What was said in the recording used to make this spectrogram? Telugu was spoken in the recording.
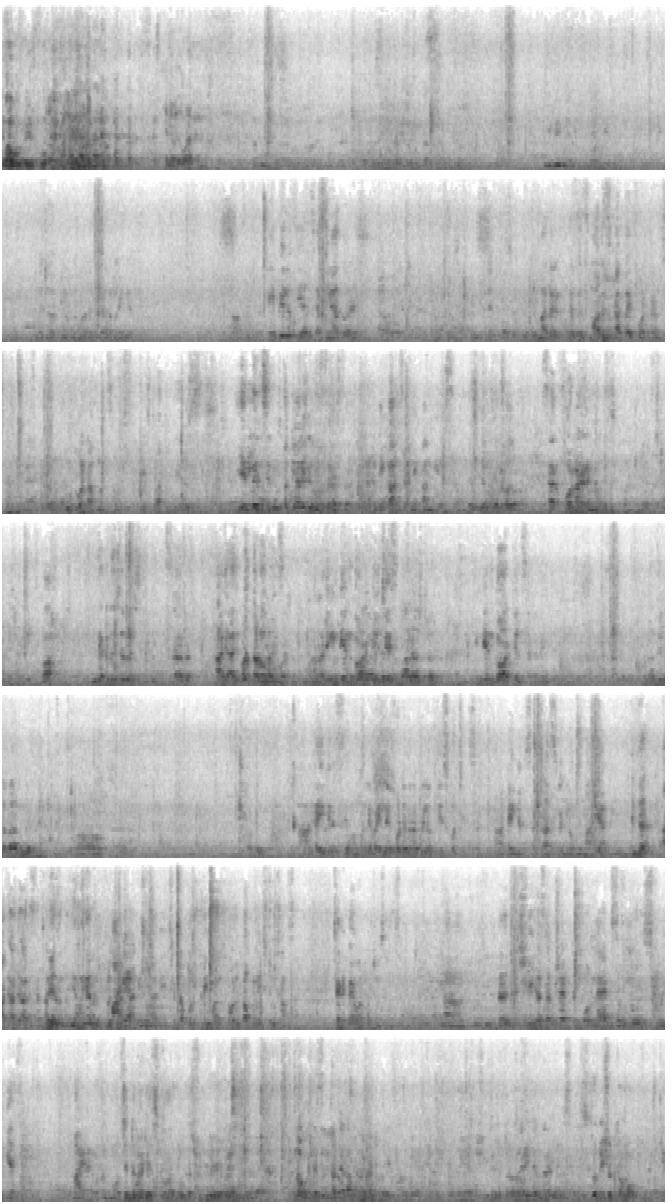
బాబు ఇవి majority of the general India ఏపీలో సార్ మీ ఆధ్వర్యం is smallest cup by four times two two and half months ఏం లెన్స్ ఇది ఇంత క్లారిటీ ఉంది sir. Sir Nikon sir Nikon gear sir? Sir four hundred ML వా, ఇది ఎక్కడ తీశారు సార్ అది అది కూడా తడవ సార్ అది ఇండియన్ గవర్కిల్ చేసి ఇండియన్ గవర్కిల్ సార్ అది. ఆ టైగర్స్ మమ్మల్ని వైల్డ్ లైఫ్ ఫోటోగ్రఫీలో తీసుకొచ్చింది సార్. ఆ టైగర్ సార్ ఉంది మాయా అని ఇదా? అది అది అది సార్. ఎందుకని మాయా అని అది చిన్నప్పుడు త్రీ మంత్స్ ఓల్డ్ కప్ నుంచి చూసాం సార్. చనిపోయే వరకు చూసాం sir. She has attracted for lakhs of tourist to India sir Maya most general చేసుకోవాలి? somebody should come out.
